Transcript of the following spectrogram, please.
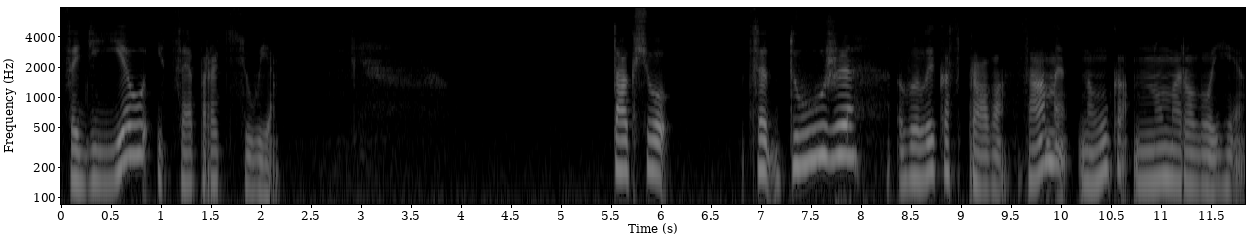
це дієво і це працює. Так що це дуже велика справа, саме наука нумерологія.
